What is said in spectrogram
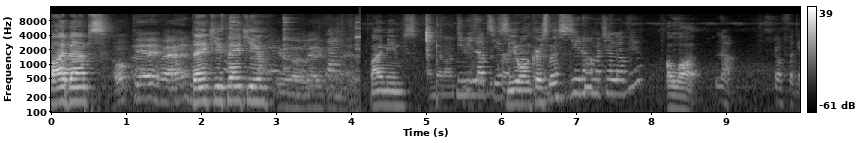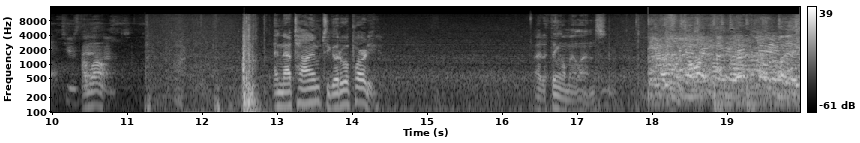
Bye, Bamps. Okay, man. Thank you, thank you. You're welcome, man. Bye, memes. Mimi loves you. See you on Christmas? Do you know how much I love you? A lot. Love. Don't forget. Tuesday. I won't. And now time to go to a party. I had a thing on my lens. What is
